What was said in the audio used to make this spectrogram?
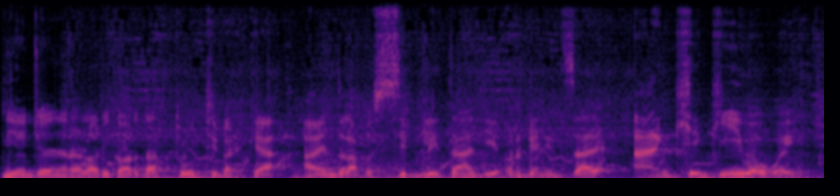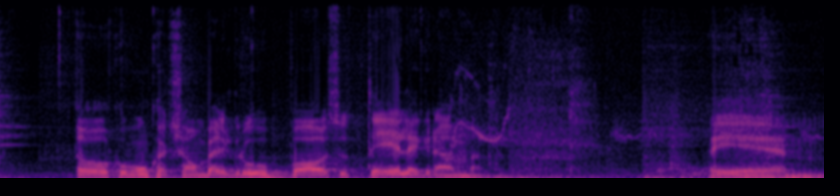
Io in genere lo ricordo a tutti perché avendo la possibilità di organizzare anche giveaway o comunque c'è un bel gruppo su Telegram. E mm,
